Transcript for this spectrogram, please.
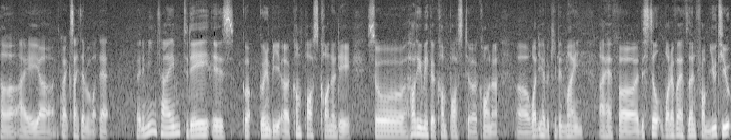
I quite excited about that. But in the meantime, today is go- going to be a compost corner day. So how do you make a compost uh, corner? Uh, what do you have to keep in mind? I have uh, distilled whatever I've learned from YouTube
